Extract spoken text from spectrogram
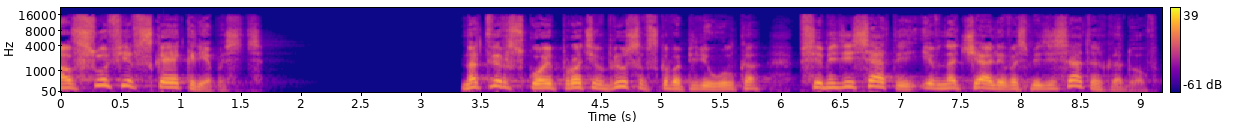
Алсофьевская крепость На Тверской против Брюсовского переулка в 70-е и в начале 80-х годов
